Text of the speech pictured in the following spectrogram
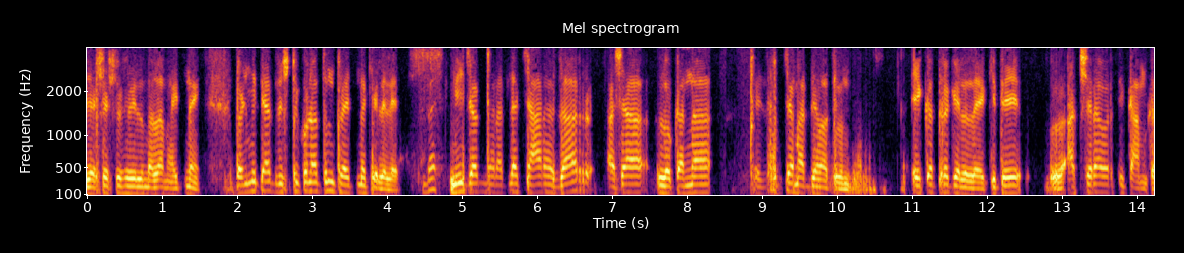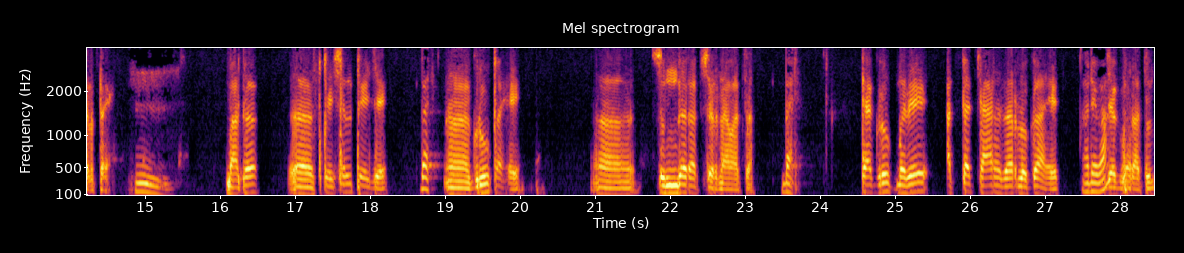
यशस्वी होईल मला माहीत नाही पण मी त्या दृष्टिकोनातून प्रयत्न केलेले आहेत. मी जगभरातल्या चार हजार अशा लोकांना फेसबुकच्या माध्यमातून एकत्र केलेलं आहे की ते अक्षरावरती काम करताय. माझं स्पेशल पेज आहे. ग्रुप आहे. सुंदर अक्षर नावाचा. बर. त्या ग्रुपमध्ये आता चार हजार लोक आहेत. अरे जगभरातून.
